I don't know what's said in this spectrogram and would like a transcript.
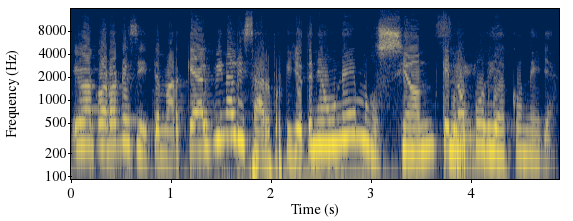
Y me acuerdo que sí, te marqué al finalizar porque yo tenía una emoción que no podía con ella.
